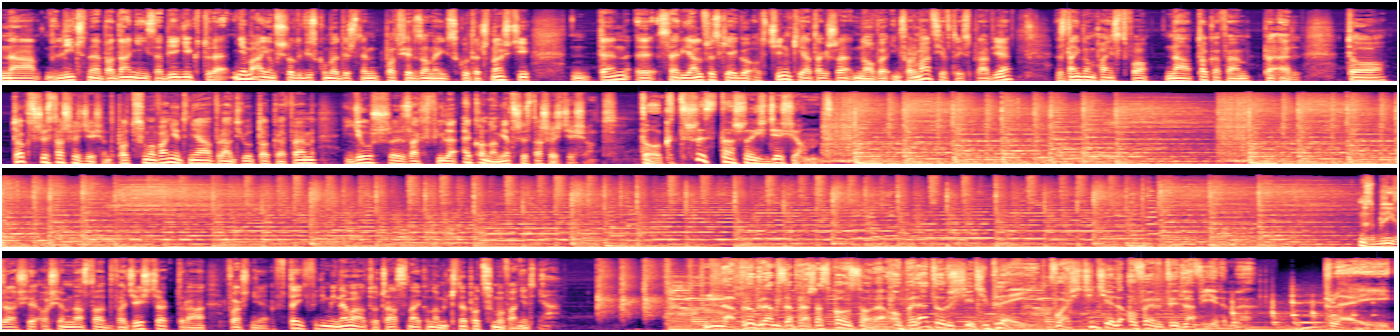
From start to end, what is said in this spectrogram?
na liczne badania i zabiegi, które nie mają w środowisku medycznym potwierdzonej skuteczności. Ten e, serial, wszystkie jego odcinki, a także nowe informacje w tej sprawie znajdą Państwo na tokfm.pl. To TOK 360. Podsumowanie dnia w Radiu TOK FM. Już za chwilę Ekonomia 360. TOK 360. Zbliża się 18.20, która właśnie w tej chwili minęła, a to czas na ekonomiczne podsumowanie dnia. Na program zaprasza sponsora, operator sieci Play, właściciel oferty dla firm. Play.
